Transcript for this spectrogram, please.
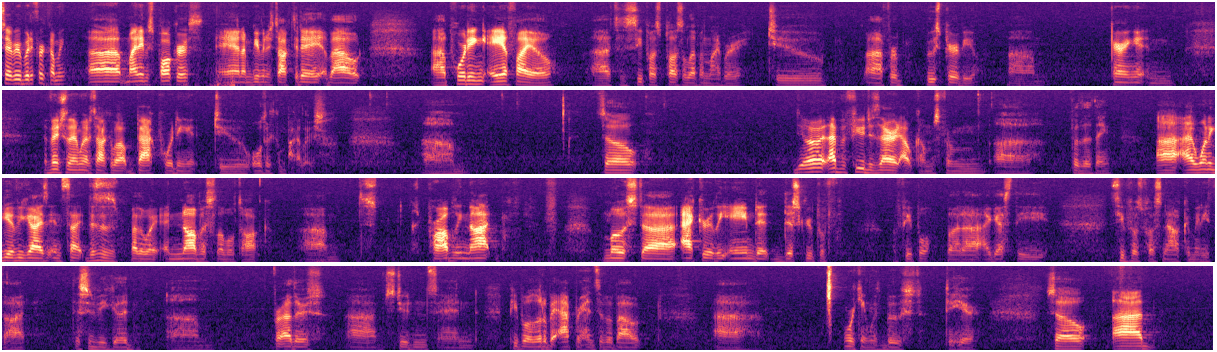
to everybody for coming. Uh, my name is Paul Kirth, and I'm giving a talk today about uh, porting AFIO uh, to the C++11 library to, uh, for Boost peer review, um, pairing it, and eventually I'm going to talk about backporting it to older compilers. Um, so I have a few desired outcomes from uh, for the thing. Uh, I want to give you guys insight. This is, by the way, a novice level talk. Um, it's probably not most uh, accurately aimed at this group of, of people, but uh, I guess the C++ Now committee thought this would be good um, for others, uh, students, and people a little bit apprehensive about uh, working with Boost to hear. So uh,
